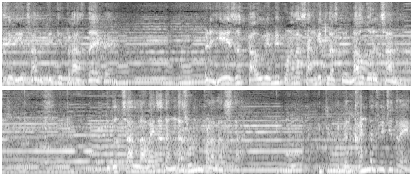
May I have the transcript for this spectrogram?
असेल हे चाल किती त्रासदायक आहे. पण हे जर काव्य मी कोणाला सांगितलं असतं लाव बरं चाल. तर तो चाल लावायचा धंदा सोडून पडाला असता. पण खंडच विचित्र आहेत.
